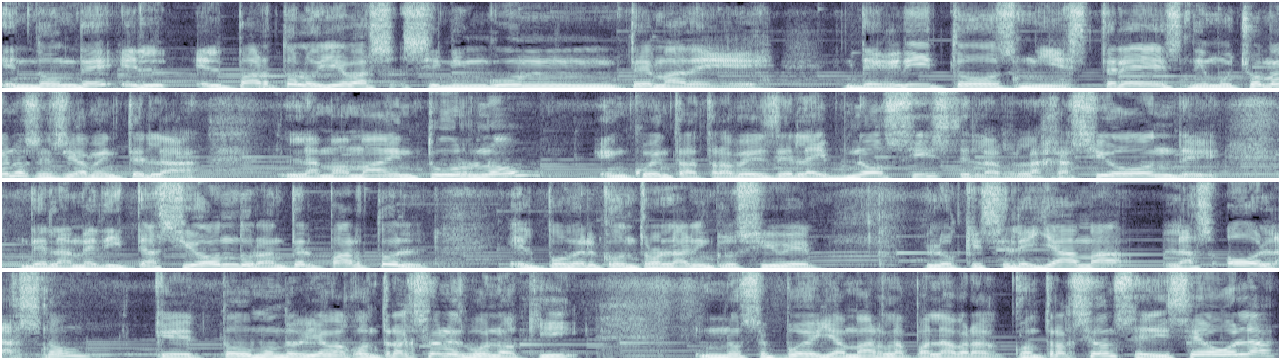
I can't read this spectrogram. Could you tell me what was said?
en donde el, parto lo llevas sin ningún tema de, gritos, ni estrés, ni mucho menos. Sencillamente la, la mamá en turno encuentra a través de la hipnosis, de la relajación, de, la meditación durante el parto, el, el, poder controlar inclusive lo que se le llama las olas, ¿no? Que todo el mundo le llama contracciones. Bueno, aquí no se puede llamar la palabra contracción, se dice ola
